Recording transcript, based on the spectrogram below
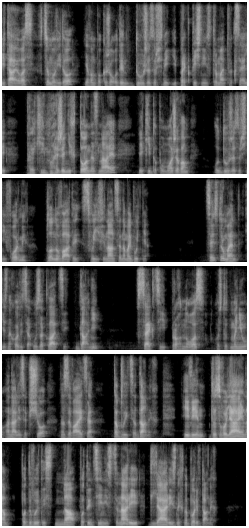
Вітаю вас! В цьому відео я вам покажу один дуже зручний і практичний інструмент в Excel, про який майже ніхто не знає, який допоможе вам у дуже зручній формі планувати свої фінанси на майбутнє. Це інструмент, який знаходиться у закладці Дані в секції Прогноз. Ось тут меню Аналіз якщо називається Таблиця даних. І він дозволяє нам подивитись на потенційні сценарії для різних наборів даних.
